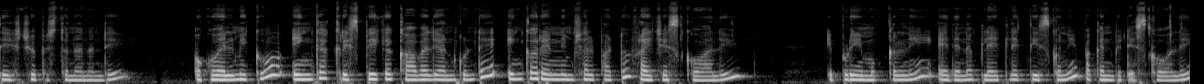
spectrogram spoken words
తీసి చూపిస్తున్నానండి. ఒకవేళ మీకు ఇంకా క్రిస్పీగా కావాలి అనుకుంటే ఇంకో రెండు నిమిషాల పాటు ఫ్రై చేసుకోవాలి. ఇప్పుడు ఈ ముక్కల్ని ఏదైనా ప్లేట్లోకి తీసుకొని పక్కన పెట్టేసుకోవాలి.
